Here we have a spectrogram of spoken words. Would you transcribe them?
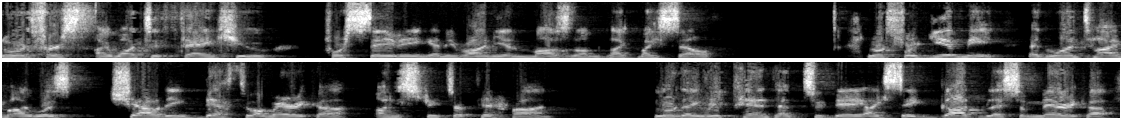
Lord, first, I want to thank you for saving an Iranian Muslim like myself. Lord, forgive me. At one time, I was shouting death to America on the streets of Tehran. Lord, I repent, and today I say, God bless America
